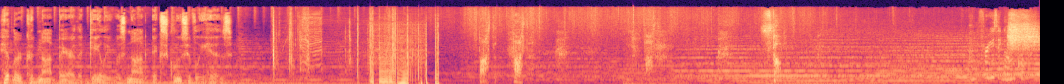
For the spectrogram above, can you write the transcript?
Hitler could not bear that Geli was not exclusively his. Faster, faster. Faster. Stop. I'm freezing, Uncle. Shh.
